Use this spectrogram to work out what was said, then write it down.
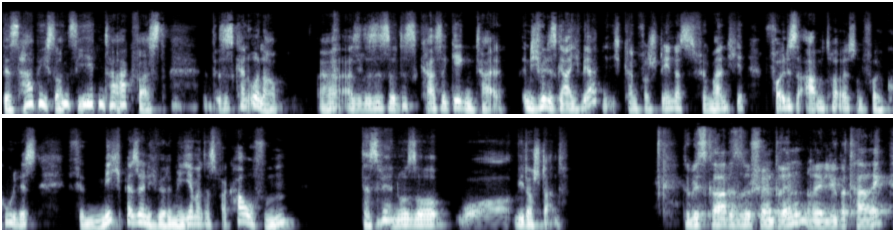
Das habe ich sonst jeden Tag fast. Das ist kein Urlaub. Ja, also das ist so das krasse Gegenteil. Und ich will das gar nicht werten. Ich kann verstehen, dass es für manche voll das Abenteuer ist und voll cool ist. Für mich persönlich würde mir jemand das verkaufen, Das wäre nur so boah, Widerstand. Du bist gerade so schön drin, lieber Tarek.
